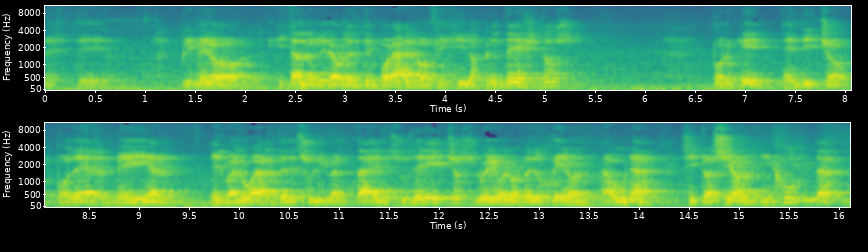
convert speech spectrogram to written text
Este, primero quitándole el orden temporal con fingidos pretextos, porque en dicho poder veían el baluarte de su libertad y de sus derechos, luego lo redujeron a una situación injusta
